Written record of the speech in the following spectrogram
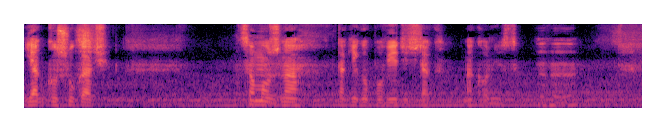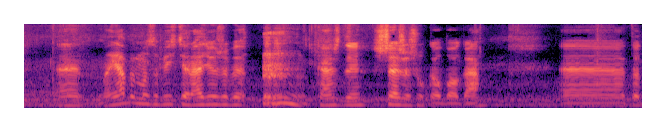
jak Go szukać, co można takiego powiedzieć tak na koniec. E, No ja bym osobiście radził, żeby każdy szczerze szukał Boga. E, To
